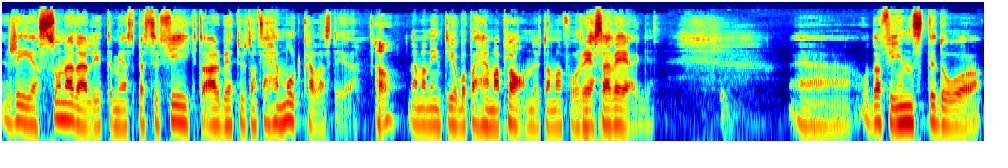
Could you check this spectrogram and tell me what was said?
resorna där lite mer specifikt och arbete utanför hemort kallas det ju. Ja, När man inte jobbar på hemmaplan utan man får resa iväg. Eh, och då finns det då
